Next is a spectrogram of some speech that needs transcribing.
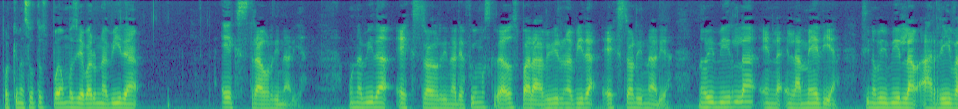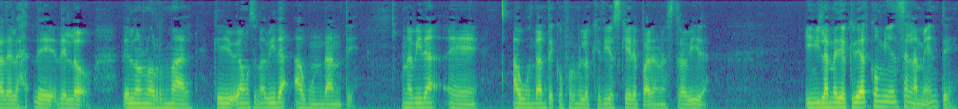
porque nosotros podemos llevar una vida extraordinaria una vida extraordinaria. Fuimos creados para vivir una vida extraordinaria. No vivirla en la, en la media, sino vivirla arriba de, la, de, de, lo, de lo normal. Que vivamos una vida abundante. Una vida eh, abundante conforme lo que Dios quiere para nuestra vida. Y la mediocridad comienza en la mente.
